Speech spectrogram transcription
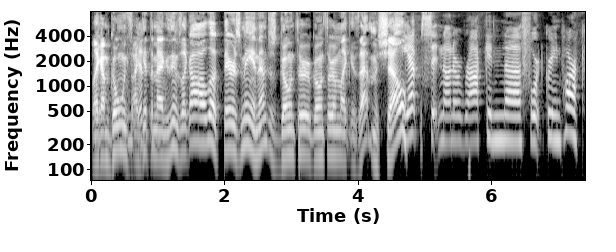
like I'm going I get the magazines like oh look there's me and I'm just going through going through I'm like is that Michelle Yep, sitting on a rock in uh, Fort Greene Park.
